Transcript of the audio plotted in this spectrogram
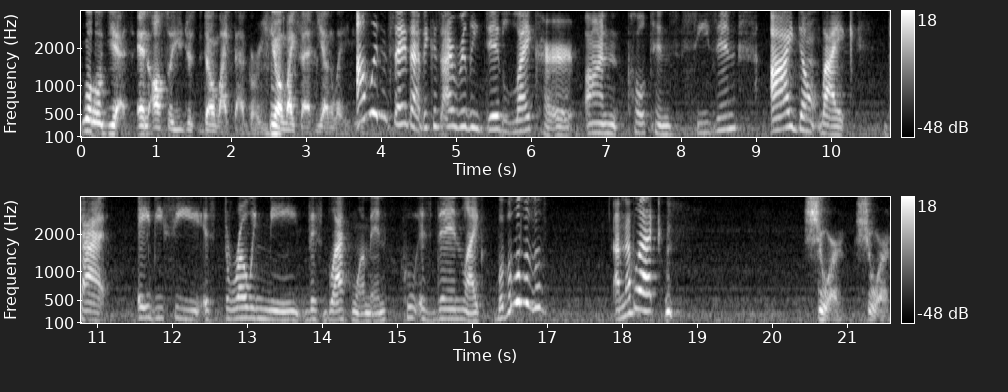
Well, yes, and also you just don't like that girl. You don't like that young lady. I wouldn't say that because I really did like her on Colton's season. I don't like that ABC is throwing me this black woman who is then like, I'm not black. Sure, sure.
